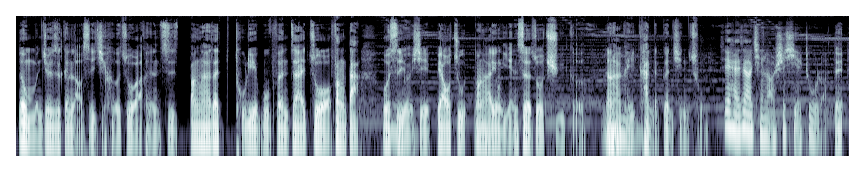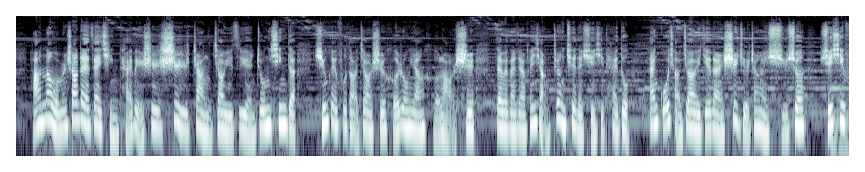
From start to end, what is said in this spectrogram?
那我们就是跟老师一起合作啊，可能是帮他在图列部分在做放大，或者是有一些标注，帮他用颜色做区隔，让他可以看得更清楚。所以还是要请老师协助了。对。好，那我们稍待再请台北市视障教育资源中心的巡回辅导教师何荣阳何老师，再为大家分享正确的学习态度，谈国小教育阶段视觉障碍学生学习辅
